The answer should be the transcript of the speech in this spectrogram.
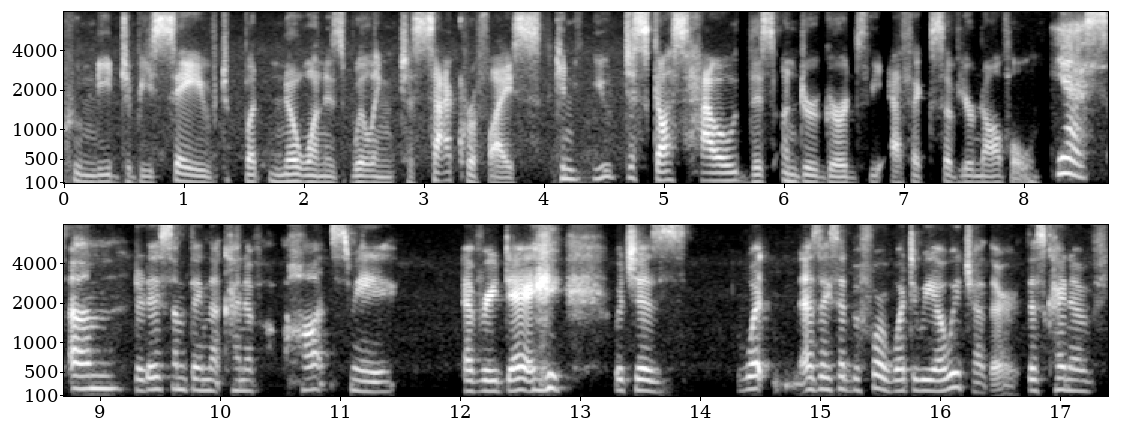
who need to be saved, but no one is willing to sacrifice. Can you discuss how this undergirds the ethics of your novel? Yes, um, it is something that kind of haunts me every day, which is what as i said before what do we owe each other? This kind of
